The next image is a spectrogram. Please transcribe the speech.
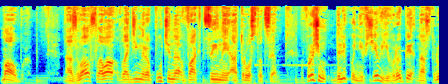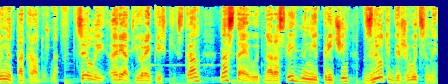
Маубах назвал слова Владимира Путина вакциной от роста цен. Впрочем, далеко не все в Европе настроены так радужно. Целый ряд европейских стран настаивают на расследовании причин взлета биржевой цены.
